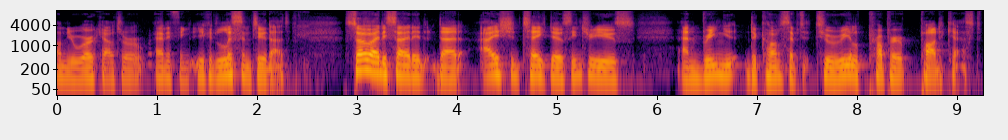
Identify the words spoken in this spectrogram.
on your workout or anything you could listen to that. So i decided that i should take those interviews and bring the concept to a real proper podcast.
